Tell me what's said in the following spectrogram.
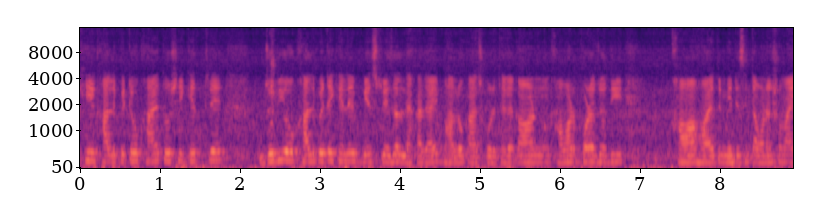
খেয়ে খালি পেটেও খায়, তো সেক্ষেত্রে যদিও খালি পেটে খেলে বেস্ট রেজাল্ট দেখা যায়, ভালো কাজ করে থাকে। কারণ খাওয়ার পরে যদি খাওয়া হয়, তো মেডিসিনটা অনেক সময়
